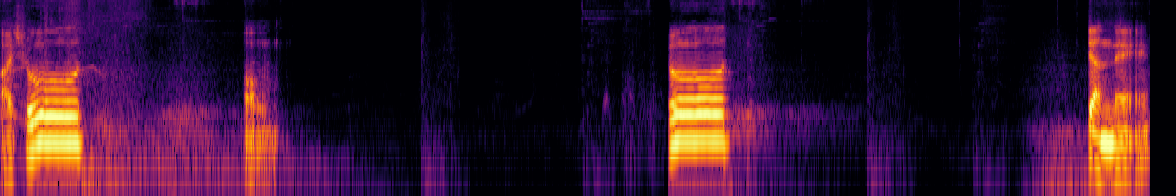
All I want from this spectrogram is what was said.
아, 슛. 어. 슛. 쉽지 않네.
